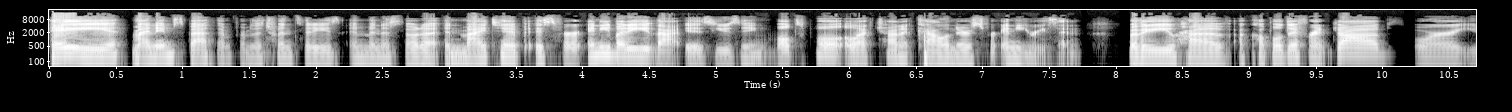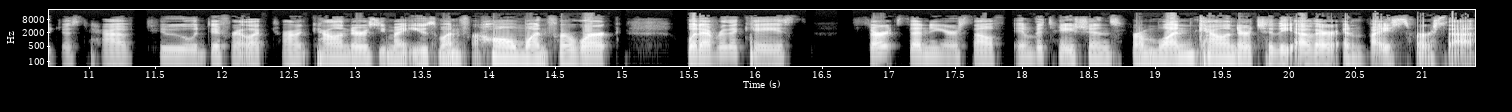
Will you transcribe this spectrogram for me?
Hey, my name's Beth. I'm from the Twin Cities in Minnesota. And my tip is for anybody that is using multiple electronic calendars for any reason, whether you have a couple different jobs or you just have two different electronic calendars, you might use one for home, one for work. Whatever the case, start sending yourself invitations from one calendar to the other and vice versa.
